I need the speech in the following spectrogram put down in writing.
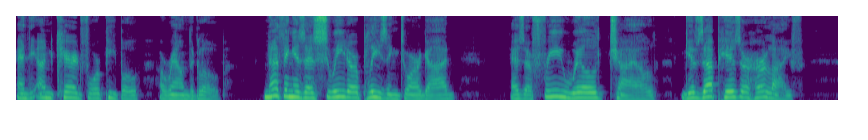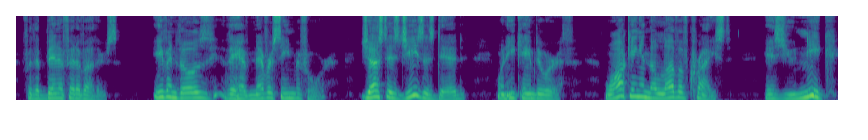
and the uncared for people around the globe. Nothing is as sweet or pleasing to our God as a free willed child gives up his or her life for the benefit of others, even those they have never seen before, just as Jesus did when he came to earth. Walking in the love of Christ is unique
